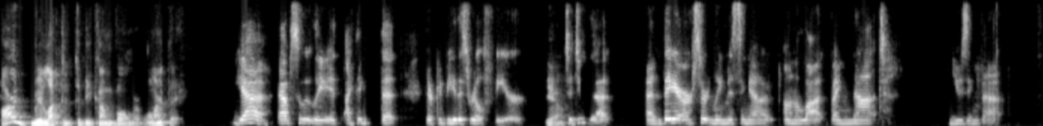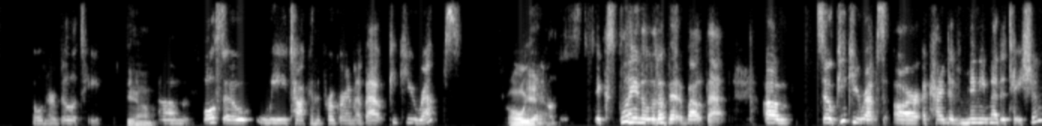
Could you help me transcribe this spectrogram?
are reluctant to become vulnerable, aren't they? Yeah, absolutely. It, I think that there could be this real fear yeah. to do that. And they are certainly missing out on a lot by not using that vulnerability. Yeah. Um, also, we talk in the program about PQ reps. Oh, yeah. I'll just explain a little bit about that. Um, so, PQ reps are a kind of mini meditation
